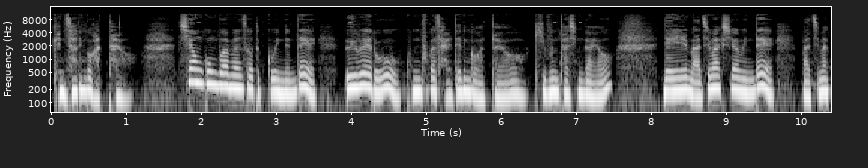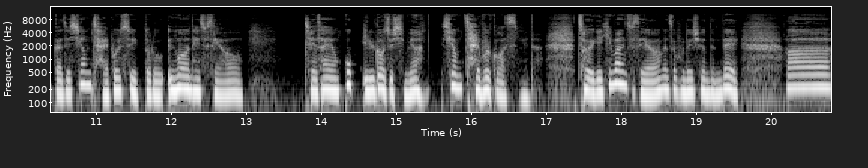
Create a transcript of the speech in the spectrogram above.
괜찮은 것 같아요. 시험 공부하면서 듣고 있는데 의외로 공부가 잘 되는 것 같아요. 기분 탓인가요? 내일 마지막 시험인데 마지막까지 시험 잘 볼 수 있도록 응원해주세요. 제 사연 꼭 읽어주시면 시험 잘 볼 것 같습니다. 저에게 희망 주세요 하면서 보내주셨는데, 아,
